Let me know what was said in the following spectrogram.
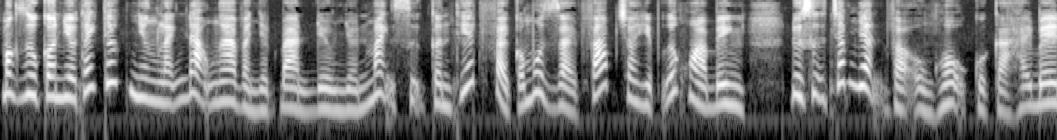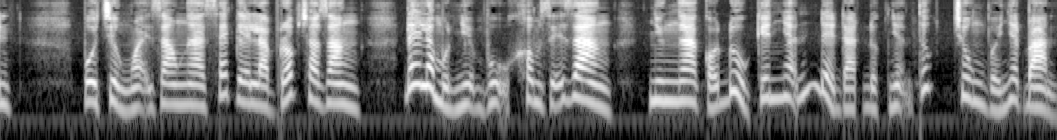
Mặc dù còn nhiều thách thức nhưng lãnh đạo Nga và Nhật Bản đều nhấn mạnh sự cần thiết phải có một giải pháp cho hiệp ước hòa bình, được sự chấp nhận và ủng hộ của cả hai bên. Bộ trưởng Ngoại giao Nga Sergei Lavrov cho rằng đây là một nhiệm vụ không dễ dàng, nhưng Nga có đủ kiên nhẫn để đạt được nhận thức chung với Nhật Bản.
